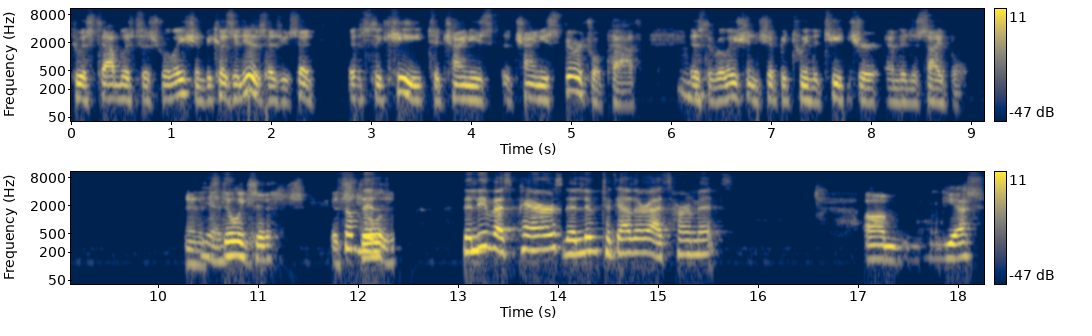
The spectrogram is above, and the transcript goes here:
to establish this relation because it is, as you said, it's the key to Chinese the Chinese spiritual path mm-hmm. is the relationship between the teacher and the disciple, and it yes. still exists. It so still they, they live as pairs. They live together as hermits. Um, yes,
